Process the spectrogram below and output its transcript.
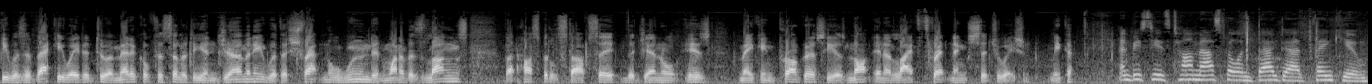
He was evacuated to a medical facility in Germany with a shrapnel wound in one of his lungs, but hospital staff say the general is making progress. He is not in a life-threatening situation. Mika? NBC's Tom Aspell in Baghdad. Thank you.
